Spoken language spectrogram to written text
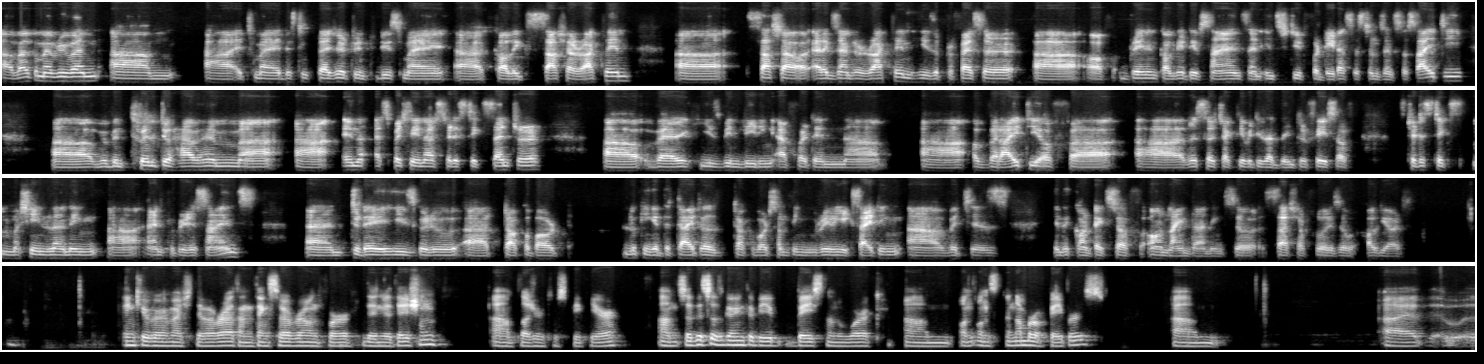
Uh, welcome, everyone. Um, uh, it's my distinct pleasure to introduce my uh, colleague, Sasha Rakhlin. Uh, Sasha Alexander Rakhlin, he's a professor uh, of Brain and Cognitive Science and Institute for Data Systems and Society. Uh, we've been thrilled to have him in, especially in our statistics center, where he's been leading effort in a variety of research activities at the interface of statistics, machine learning, uh, and computer science. And today he's going to uh, talk about, looking at the title, talk about something really exciting, uh, which is in the context of online learning. So Sasha, floor is all yours. Thank you very much, Devavrat, and thanks to everyone for the invitation. Um, pleasure to speak here. Um, so this is going to be based on work um, on, on a number of papers. Um, uh,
